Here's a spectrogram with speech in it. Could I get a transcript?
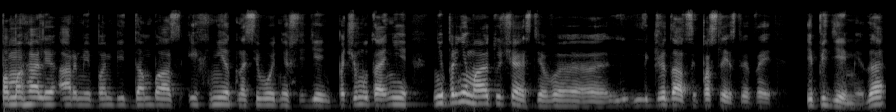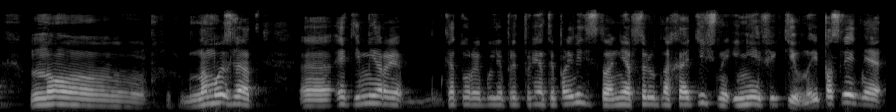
помогали армии бомбить Донбасс, их нет на сегодняшний день. Почему-то они не принимают участие в э, ликвидации последствий этой эпидемии. Да? Но, на мой взгляд, э, эти меры, которые были предприняты правительством, они абсолютно хаотичны и неэффективны. И последнее,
